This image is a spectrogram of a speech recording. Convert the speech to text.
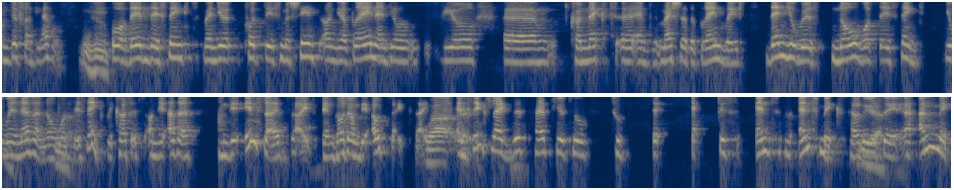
on different levels. Mhm. Or then they think when you put these machines on your brain and you you um, connect uh, and measure the brain waves, then you will know what they think. You will never know what No. they think because it's on the other on the inside side and not on the outside side Well, and things like this help you to to uh, uh, this end end mix how do you Yeah. say uh, unmix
